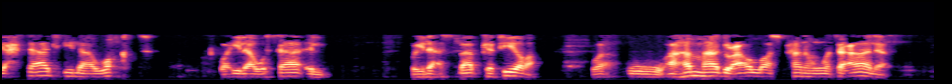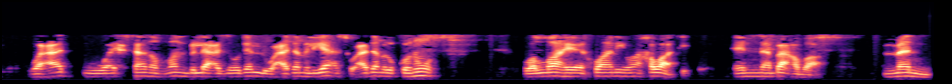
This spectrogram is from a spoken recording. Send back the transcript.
يحتاج إلى وقت وإلى وسائل وإلى أسباب كثيرة. وأهمها دعاء الله سبحانه وتعالى وعد وإحسان الظن بالله عز وجل وعدم اليأس وعدم القنوط. والله يا إخواني وأخواتي إن بعض من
